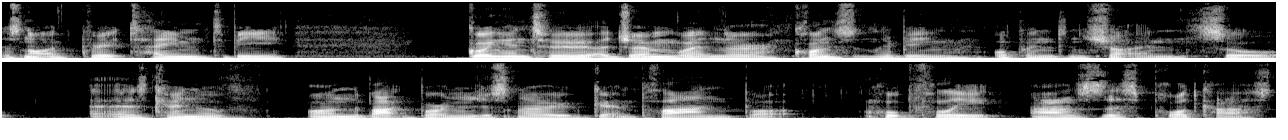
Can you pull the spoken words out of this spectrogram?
it's not a great time to be going into a gym when they're constantly being opened and shut in. So it is kind of on the back burner just now, getting planned. But hopefully, as this podcast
